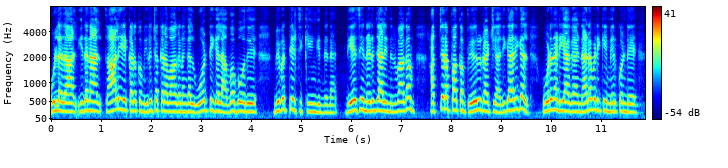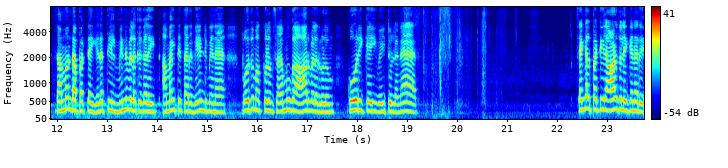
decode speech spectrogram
உள்ளதால் இதனால் சாலையை கடக்கும் இருசக்கர வாகனங்கள் ஓட்டிகள் அவ்வப்போது விபத்தில் சிக்குகின்றனர் தேசிய நெடுஞ்சாலை நிர்வாகம் அச்சரப்பாக்கம் பேரூராட்சி அதிகாரிகள் உடனடியாக நடவடிக்கை மேற்கொண்டு சம்பந்தப்பட்ட இடத்தில் மின் விளக்குகளை அமைத்து தர வேண்டும் என பொதுமக்களும் சமூக ஆர்வலர்களும் கோரிக்கை வைத்துள்ளனர். செங்கல்பட்டில் ஆழ்துளை கிணறு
